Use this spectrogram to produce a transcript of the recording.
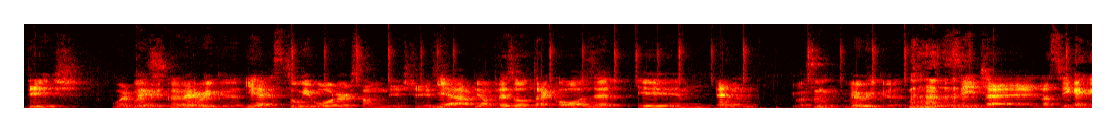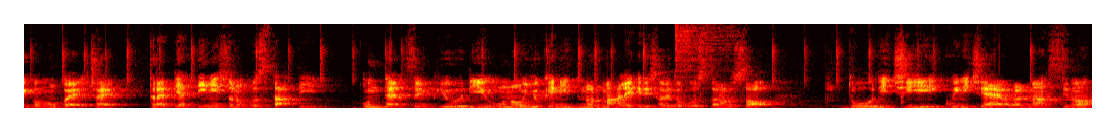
dish were very good. very good. Yes. So we ordered some dishes. Yeah abbiamo preso tre cose e... and it wasn't very good. Sì cioè la sfiga è che comunque cioè tre piattini sono costati un terzo in più di uno you can eat normale che di solito costa non lo so 12-15 euro al massimo.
